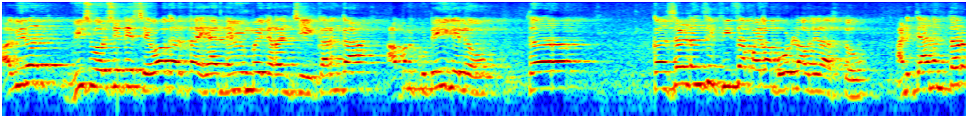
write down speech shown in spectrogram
अविरत वीस वर्षे ते सेवा करता ह्या नवी मुंबईकरांची. कारण का? आपण कुठेही गेलो तर कन्सल्टन्सी फीचा पहिला बोर्ड लावलेला असतो आणि त्यानंतर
